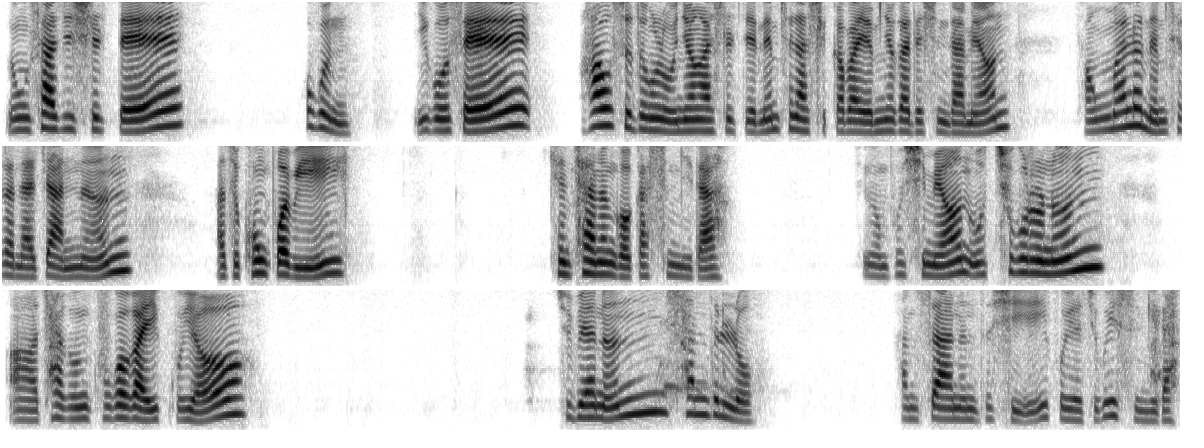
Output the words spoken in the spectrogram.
농사 지실 때 혹은 이곳에 하우스 등을 운영하실 때 냄새 나실까봐 염려가 되신다면 정말로 냄새가 나지 않는 아주 공법이 괜찮은 것 같습니다. 지금 보시면 우측으로는 어, 작은 국어가 있고요. 주변은 산들로 감싸는 듯이 보여지고 있습니다.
